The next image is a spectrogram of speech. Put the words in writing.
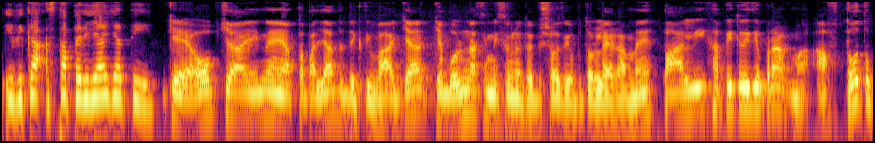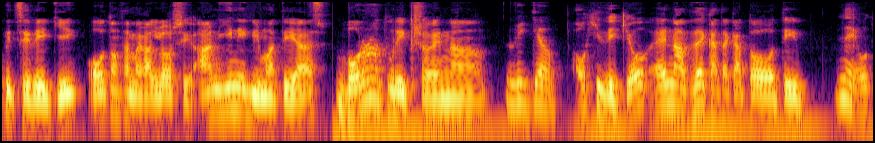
Ειδικά στα παιδιά γιατί; Και όποια είναι από τα παλιά ντετεκτιβάκια και μπορούν να θυμηθούν το επεισόδιο που το λέγαμε, πάλι είχα πει το ίδιο πράγμα. Αυτό το πιτσιρίκι, όταν θα μεγαλώσει, αν γίνει εγκληματίας, μπορώ να του ρίξω ένα. Δίκιο. Όχι δίκιο, ένα 10% ότι. Ναι, οκ,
